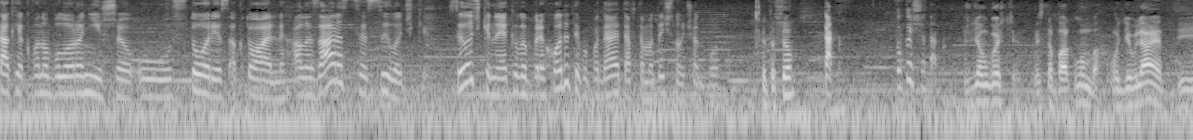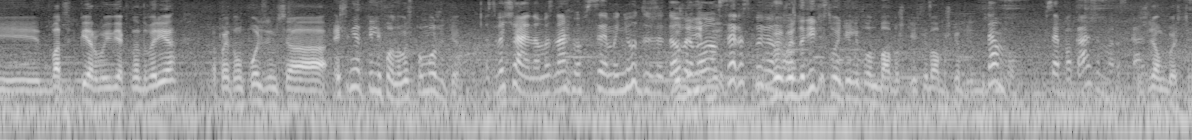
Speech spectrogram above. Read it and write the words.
так як воно було раніше у сторіс актуальних, але зараз це силочки. Силочки, на які ви переходите і попадаєте автоматично у чат-бот. Это все? Так, поки що так. Ждем гостя. Листопарк Клумба удивляет. И 21 век на дворе, поэтому пользуемся... Если нет телефона, вы же поможете? Звичайно, ми знаємо все меню дуже Вы добре. Ми дадите- вам все Вы, розповімо. вы же дадите свой телефон бабушке, если бабушка придет? Дамо, все покажемо, розкажемо. Ждем гостя.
